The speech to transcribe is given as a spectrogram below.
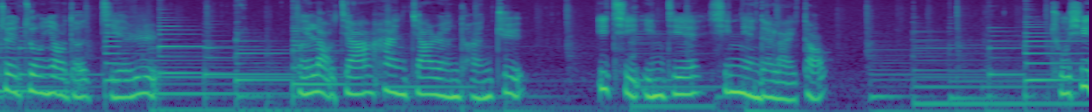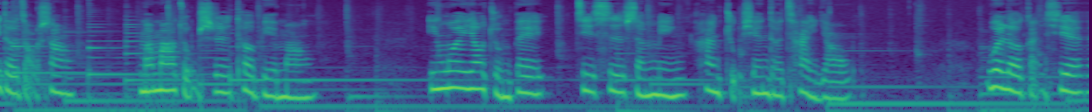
最重要的节日，回老家和家人团聚，一起迎接新年的来到。除夕的早上，妈妈总是特别忙，因为要准备。祭祀神明和祖先的菜肴，为了感谢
